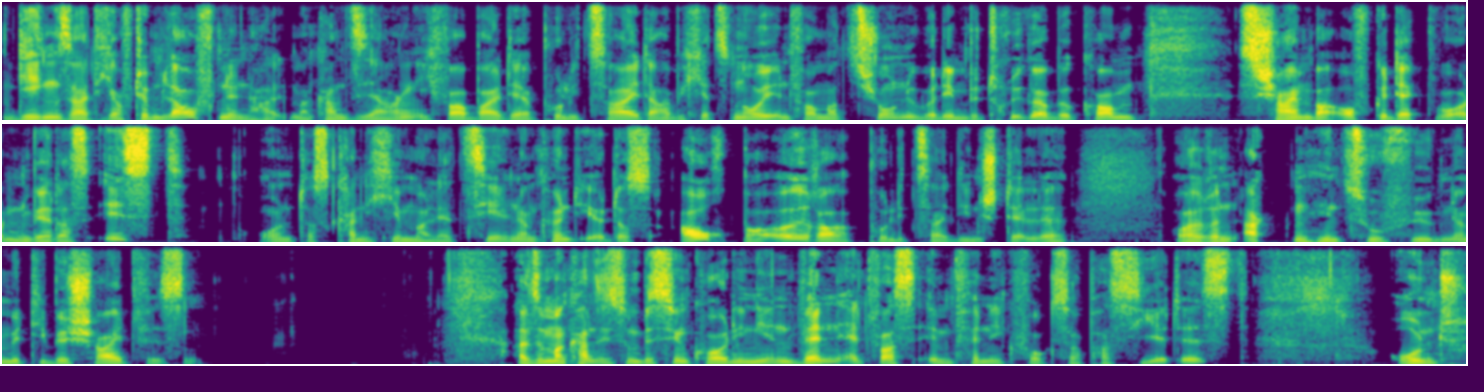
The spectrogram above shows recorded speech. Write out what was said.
gegenseitig auf dem Laufenden halten. Man kann sagen, ich war bei der Polizei, da habe ich jetzt neue Informationen über den Betrüger bekommen. Ist scheinbar aufgedeckt worden, wer das ist. Und das kann ich hier mal erzählen. Dann könnt ihr das auch bei eurer Polizeidienststelle euren Akten hinzufügen, damit die Bescheid wissen. Also man kann sich so ein bisschen koordinieren, wenn etwas im Pfennigfuchser passiert ist. Und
